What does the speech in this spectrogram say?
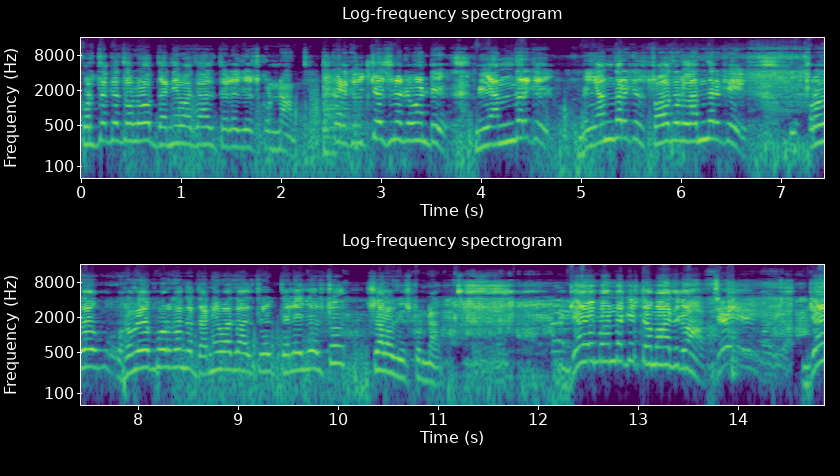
కృతజ్ఞతలు ధన్యవాదాలు తెలియజేసుకున్నాం ఇక్కడికి ఇచ్చేసినటువంటి మీ అందరికీ మీ అందరికీ సోదరులందరికీ హృదయ హృదయపూర్వకంగా ధన్యవాదాలు తెలియజేస్తూ సెలవు తీసుకున్నాం జై బంధకృష్ణ మాదిగా! జై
